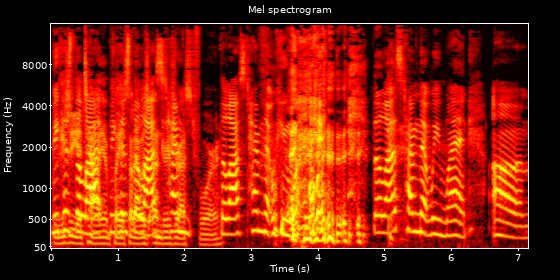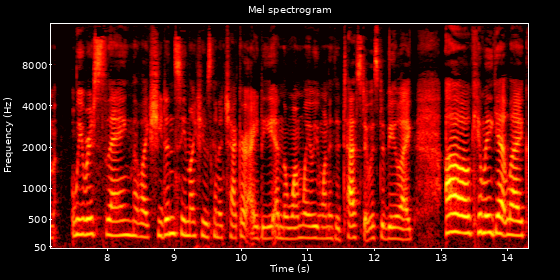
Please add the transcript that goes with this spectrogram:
Because bougie the la- Italian place that I was last time- underdressed for. The last time that we went, the last time that we went, um, we were saying that like she didn't seem like she was gonna check her ID, and the one way we wanted to test it was to be like, "Oh, can we get like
